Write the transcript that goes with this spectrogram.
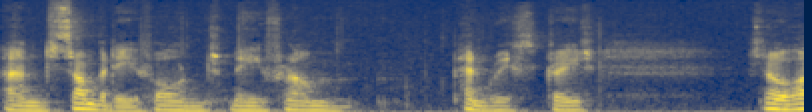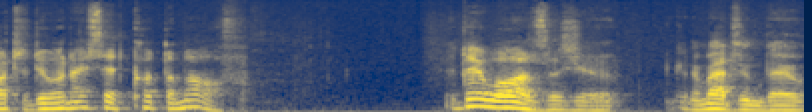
and somebody phoned me from Henry Street to know what to do, and I said, cut them off. There was, as you can imagine, there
